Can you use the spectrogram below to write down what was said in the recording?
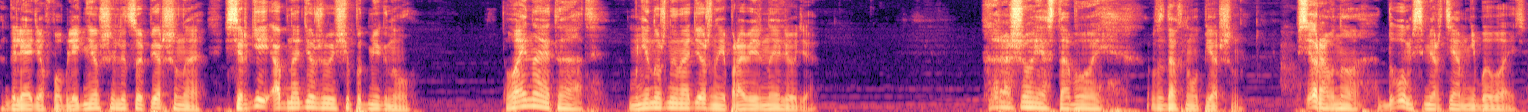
Глядя в побледневшее лицо Першина, Сергей обнадеживающе подмигнул. «Война — это ад. Мне нужны надежные и проверенные люди». «Хорошо я с тобой», — вздохнул Першин. «Все равно, двум смертям не бывать».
